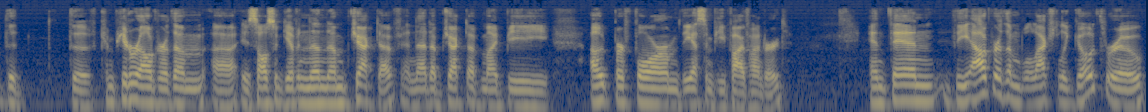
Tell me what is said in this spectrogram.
the the computer algorithm uh, is also given an objective, and that objective might be outperform the S&P 500 and then the algorithm will actually go through.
